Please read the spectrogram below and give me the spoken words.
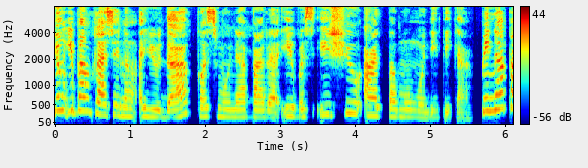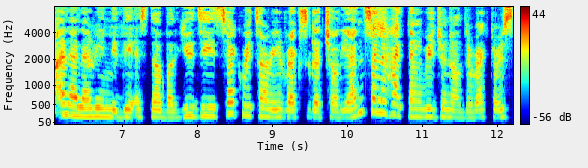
Yung ibang klase ng ayuda, pos muna para iwas issue at pamumulitika. Pinapaalala rin ni DSWD Secretary Rex Gatchalian sa lahat ng regional directors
